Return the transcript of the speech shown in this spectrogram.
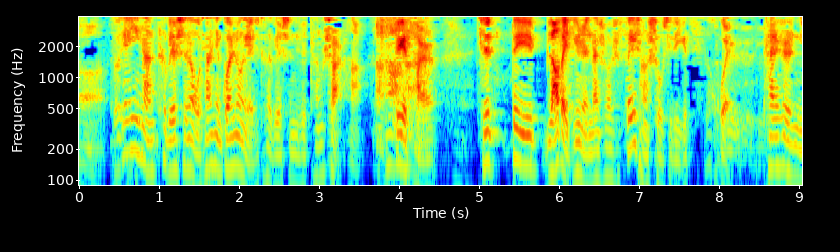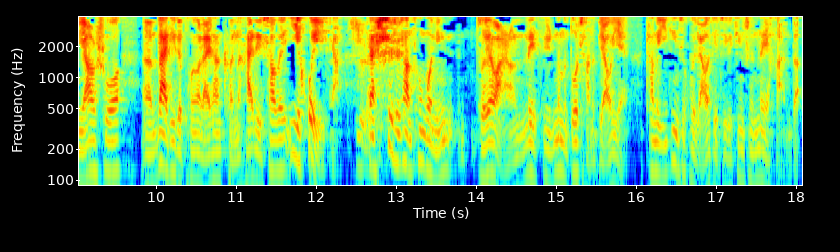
啊。昨天印象特别深的，我相信观众也是特别深，就是汤事儿哈，啊。这个词儿，其实对于老北京人来说是非常熟悉的一个词汇。但是你要说，呃，外地的朋友来讲，可能还得稍微意会一下。是但事实上，通过您昨天晚上类似于那么多场的表演，他们一定是会了解这个精神内涵的。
